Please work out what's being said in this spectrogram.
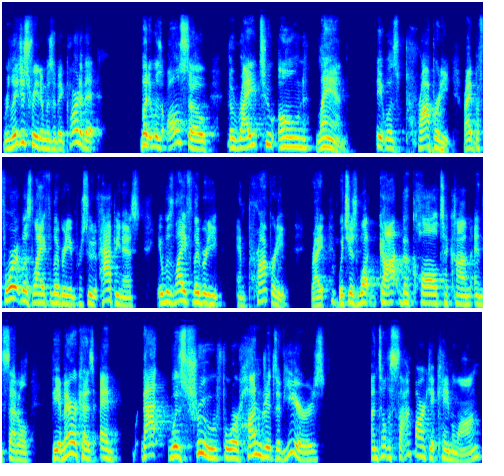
religious freedom was a big part of it, but it was also the right to own land. It was property, right? Before it was life, liberty, and pursuit of happiness, it was life, liberty, and property, right? Which is what got the call to come and settle the Americas. And that was true for hundreds of years until the stock market came along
